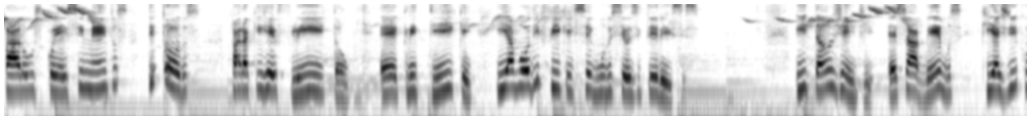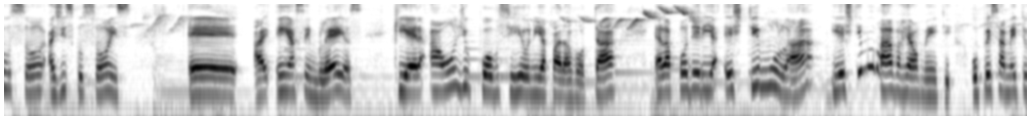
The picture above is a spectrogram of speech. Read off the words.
para os conhecimentos de todos, para que reflitam, é, critiquem e a modifiquem segundo os seus interesses. Então, gente, é, sabemos que as discussões, as discussões é, em assembleias, que era aonde o povo se reunia para votar, ela poderia estimular e estimulava realmente o pensamento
